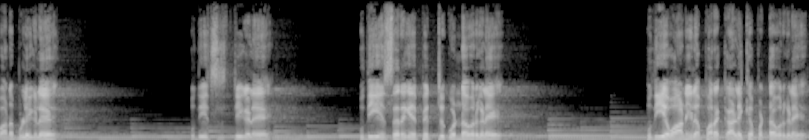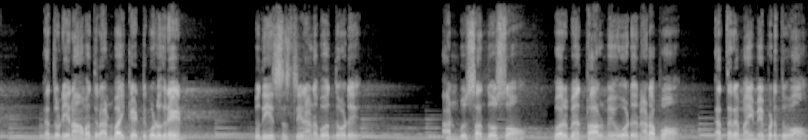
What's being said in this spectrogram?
அன்பான பிள்ளைகளே புதிய சிருஷ்டிகளே புதிய சிறகை பெற்று கொண்டவர்களே புதிய வானில பறக்க அழைக்கப்பட்டவர்களே கத்துடைய நாமத்தில் அன்பாய் கேட்டுக்கொள்கிறேன் புதிய சிருஷ்டியின் அனுபவத்தோடு அன்பு சந்தோஷம் பொறுமை தாழ்மையோடு நடப்போம். கத்தரை மகிமைப்படுத்துவோம்.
